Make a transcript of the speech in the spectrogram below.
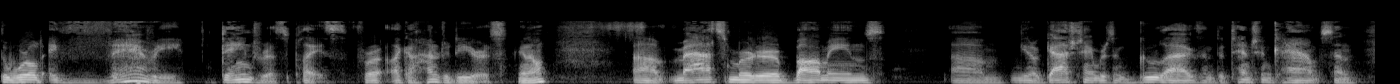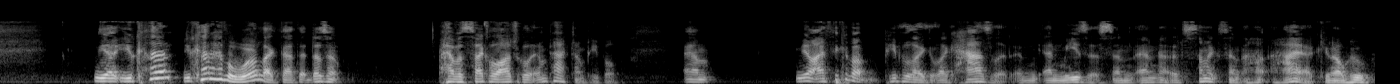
the world a very dangerous place for like a hundred years, you know? Um, mass murder, bombings, um, you know, gas chambers and gulags and detention camps and, you know, you can't, you can't have a world like that that doesn't have a psychological impact on people. Um, you know, I think about people like like Hazlitt and and Mises and and to some extent Hayek, you know, who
